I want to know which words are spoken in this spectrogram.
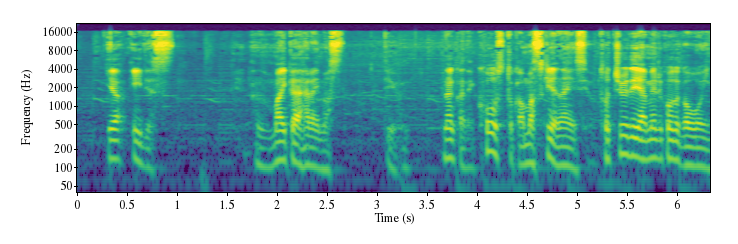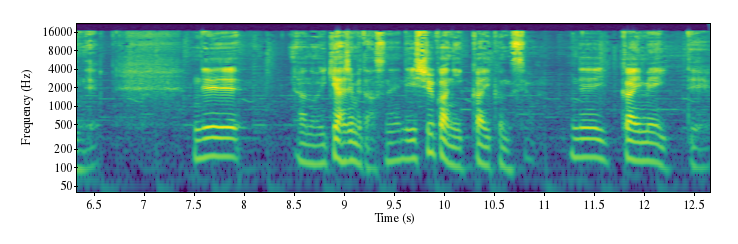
「いやいいです。あの毎回払います」っていうふうに。なんかねコースとかあんま好きじゃないんですよ。途中でやめることが多いんで。であの行き始めたんですね。で1週間に1回行くんですよ。で1回目行って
